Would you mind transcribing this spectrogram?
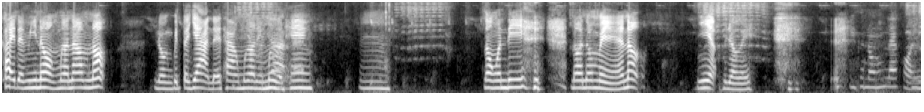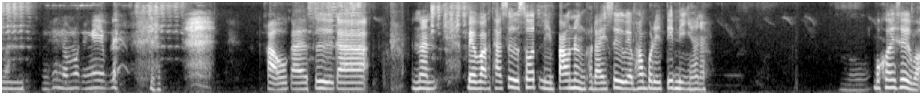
ใครแต่มีน้องเมื่อนำเนาะ ลงเป็นตะย่านได้ทางเมื่อนี่มืดแห้งอืมน้องวันดี นอนน้องแหมเนาะเงียบไปเลยกินขนมแลกข่อยว่ะมันขึ้นน้ำมันก็เงียบเลยเขาก็ซื้อกะนั่นแบบว่าถ้าซื้อสดนี่เป้าหนึ่งเท่าใดซื้อแบบห้างบริติดนี่ฮะนะโอ้บ่เคยซื้อบ่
